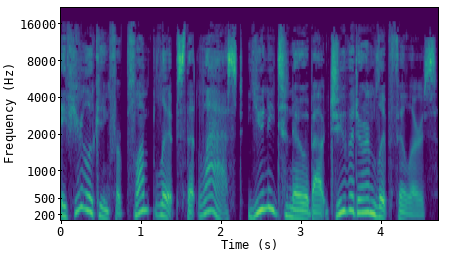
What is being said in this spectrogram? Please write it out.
If you're looking for plump lips that last, you need to know about Juvederm lip fillers.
